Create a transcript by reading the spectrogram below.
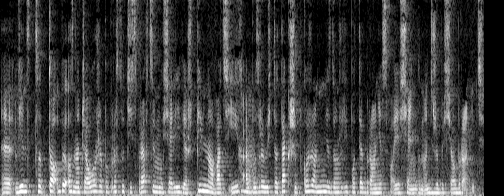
E, Więc to, to by oznaczało, że po prostu ci sprawcy musieli, wiesz, pilnować ich albo zrobić to tak szybko, że oni nie zdążyli po te bronie swoje sięgnąć, żeby się obronić.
